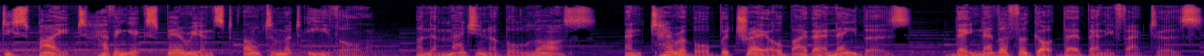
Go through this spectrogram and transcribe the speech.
Despite having experienced ultimate evil, unimaginable loss, and terrible betrayal by their neighbors, they never forgot their benefactors.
